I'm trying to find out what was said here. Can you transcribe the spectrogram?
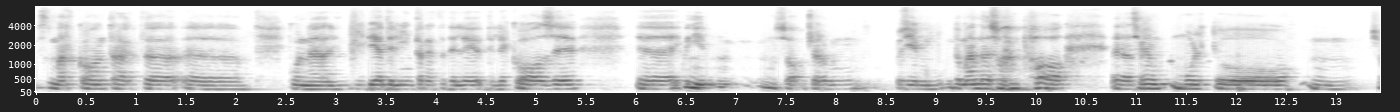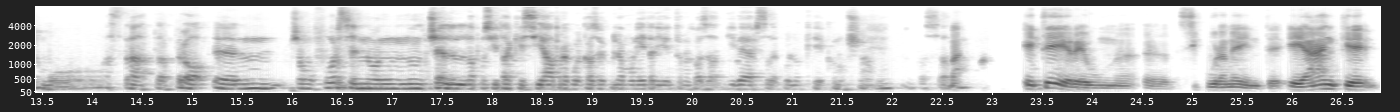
smart contract, eh, con l'idea dell'internet delle, delle, cose, eh, e quindi, non so, cioè, così, domanda insomma, un po' eh, molto mh, mm, diciamo, astratta, però eh, diciamo, forse non, non, c'è la possibilità che si apra qualcosa e quella moneta diventa una cosa diversa da quello che conosciamo in passato. Ma Ethereum eh, sicuramente e anche,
